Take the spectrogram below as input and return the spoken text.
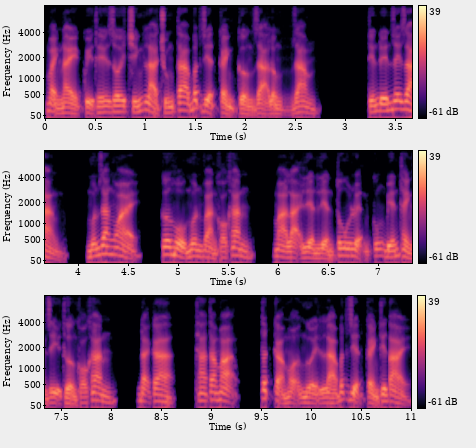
mảnh này quỷ thế giới chính là chúng ta bất diệt cảnh cường giả lồng giam tiến đến dễ dàng, muốn ra ngoài, cơ hồ muôn vàn khó khăn, mà lại liền liền tu luyện cũng biến thành dị thường khó khăn. Đại ca, tha ta mạng, tất cả mọi người là bất diệt cảnh thiên tài,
